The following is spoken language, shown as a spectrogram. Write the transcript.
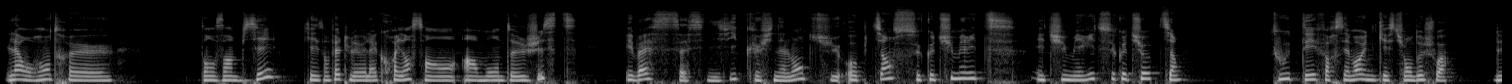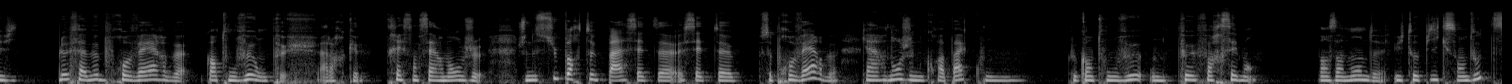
Et là, on rentre euh, dans un biais qui est en fait la croyance en un monde juste. Et bah, ça signifie que finalement, tu obtiens ce que tu mérites. Et tu mérites ce que tu obtiens. Tout est forcément une question de choix, de vie. Le fameux proverbe quand on veut, on peut. Alors que très sincèrement, je, je ne supporte pas cette, euh, cette, euh, ce proverbe, car non, je ne crois pas qu'on que quand on veut, on peut forcément. Dans un monde utopique sans doute,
